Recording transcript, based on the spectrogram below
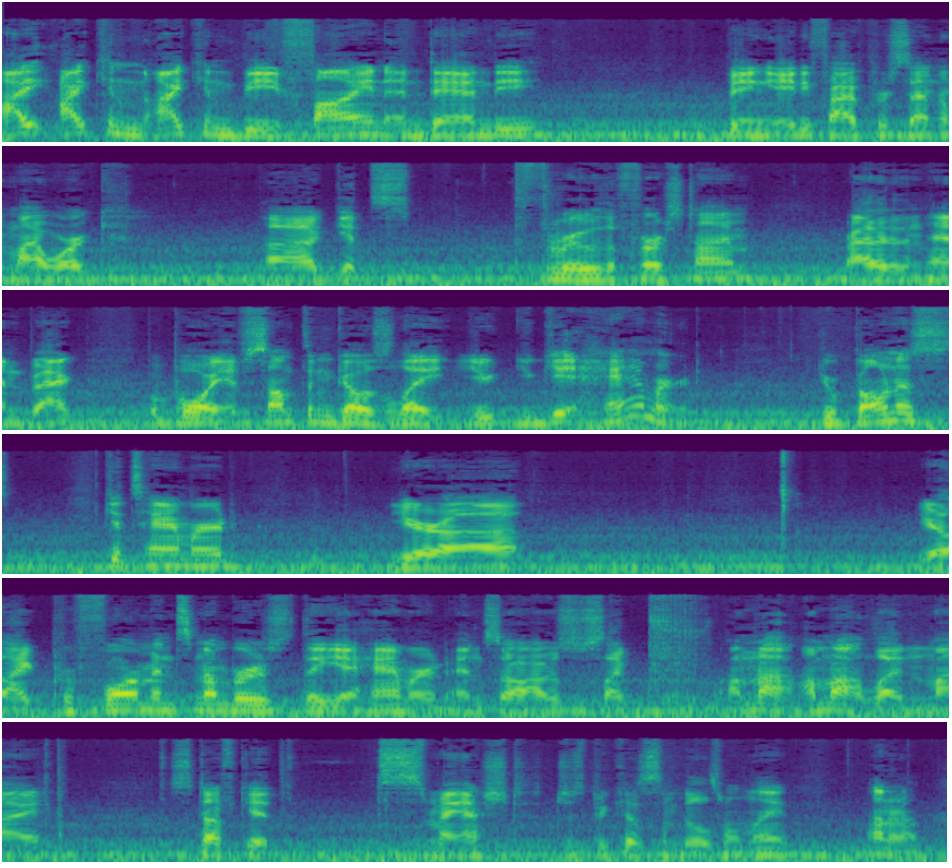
I, I can I can be fine and dandy being 85% of my work uh, gets through the first time rather than hand back. But boy, if something goes late, you, you get hammered. Your bonus gets hammered. Your uh, your like performance numbers they get hammered and so i was just like i'm not i'm not letting my stuff get smashed just because some bills went late i don't know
